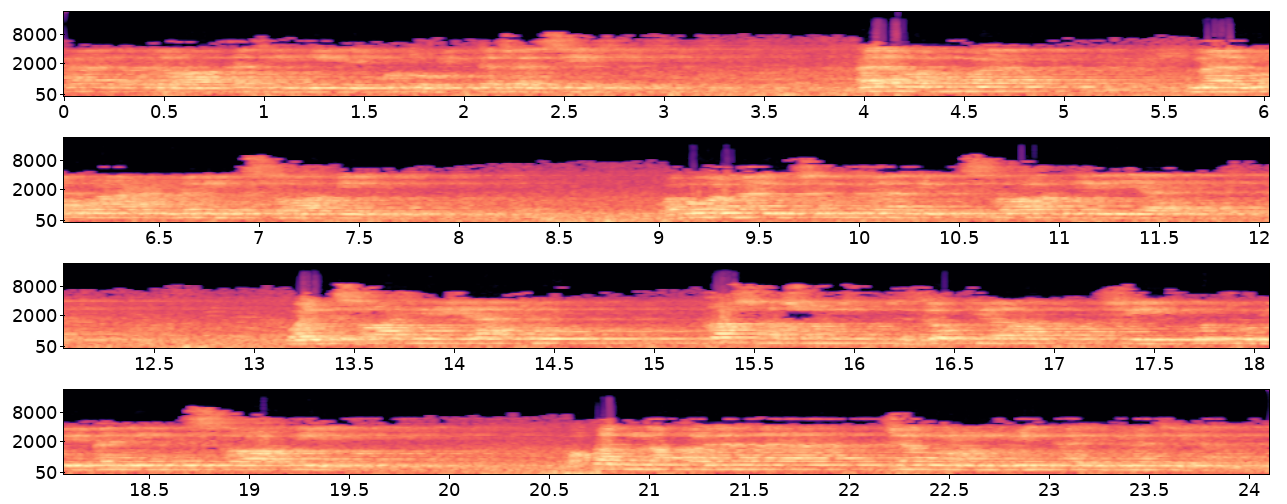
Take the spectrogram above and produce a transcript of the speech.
حال قراءته لكتب التفاسير. ألا وهو ما يروى عن بني إسرائيل وهو ما يسمى بالإسرائيليات. والإسرائيليات قصص ذكرت في كتب بني إسرائيل. وقد نقلها جمع من أئمتنا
